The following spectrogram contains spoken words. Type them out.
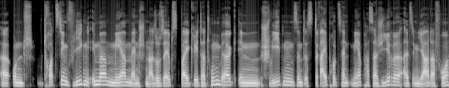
Äh, und trotzdem fliegen immer mehr Menschen. Also selbst bei Greta Thunberg in Schweden sind es drei Prozent mehr Passagiere als im Jahr davor.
